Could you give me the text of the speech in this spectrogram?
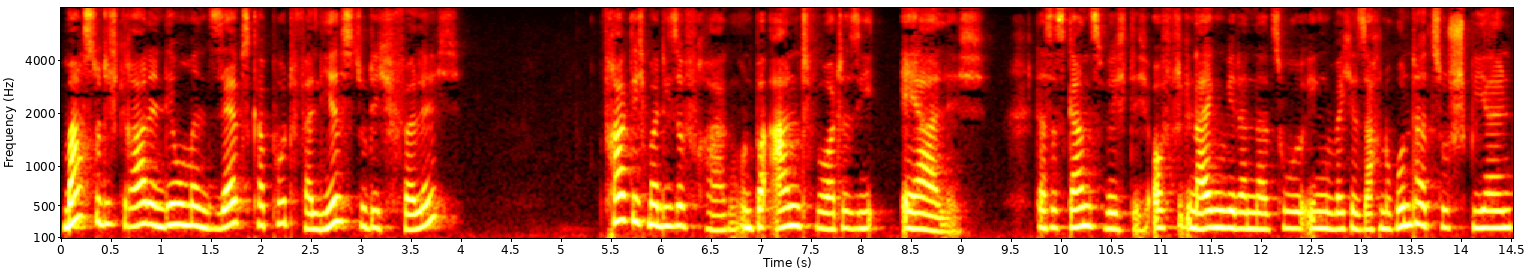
Machst du dich gerade in dem Moment selbst kaputt? Verlierst du dich völlig? Frag dich mal diese Fragen und beantworte sie ehrlich. Das ist ganz wichtig. Oft neigen wir dann dazu, irgendwelche Sachen runterzuspielen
